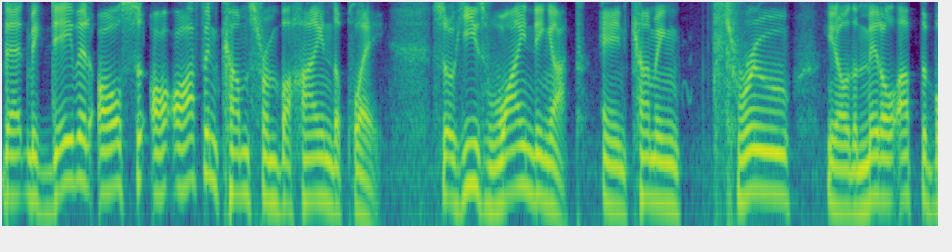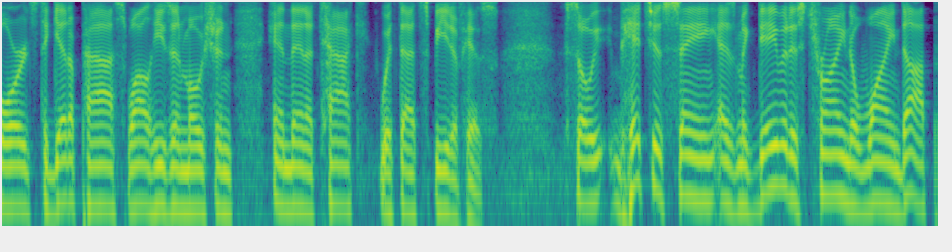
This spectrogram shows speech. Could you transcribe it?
that McDavid also often comes from behind the play. So he's winding up and coming through you know, the middle up the boards to get a pass while he's in motion and then attack with that speed of his. So Hitch is saying as McDavid is trying to wind up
